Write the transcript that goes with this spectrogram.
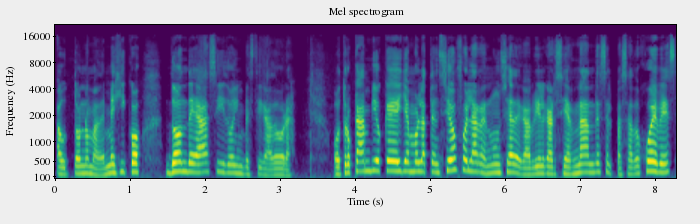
Autónoma de México, donde ha sido investigadora. Otro cambio que llamó la atención fue la renuncia de Gabriel García Hernández el pasado jueves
